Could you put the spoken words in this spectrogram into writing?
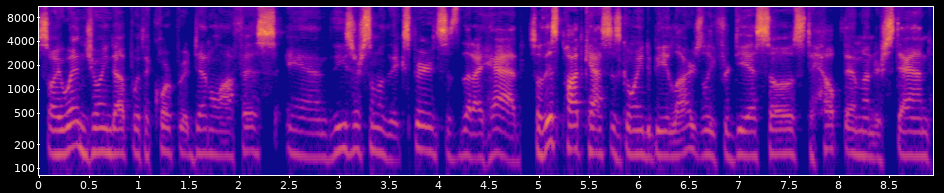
So I went and joined up with a corporate dental office, and these are some of the experiences that I had. So this podcast is going to be largely for DSOs to help them understand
